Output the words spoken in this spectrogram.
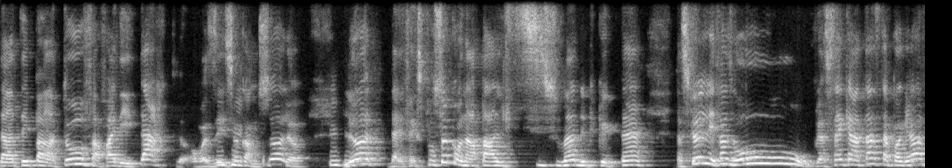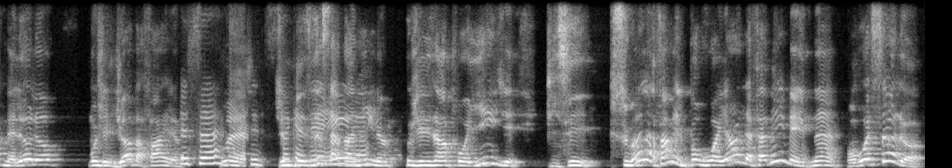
dans tes pantoufles, à faire des tartes. Là. On va dire ça mm-hmm. comme ça. Là, mm-hmm. là ben, c'est pour ça qu'on en parle si souvent depuis quelque temps. Parce que là, les femmes disent Oh, le 50 ans, c'était pas grave, mais là, là, moi, j'ai le job à faire. C'est ça. j'ai une business à famille. Là. J'ai des employés. Puis c'est souvent, la femme est le pourvoyeur de la famille maintenant. On voit ça, là.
